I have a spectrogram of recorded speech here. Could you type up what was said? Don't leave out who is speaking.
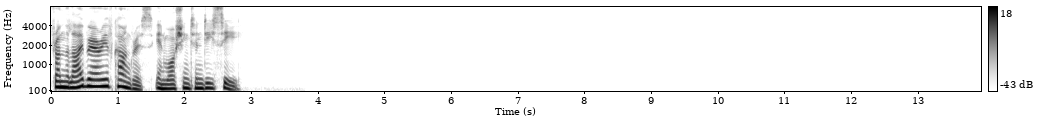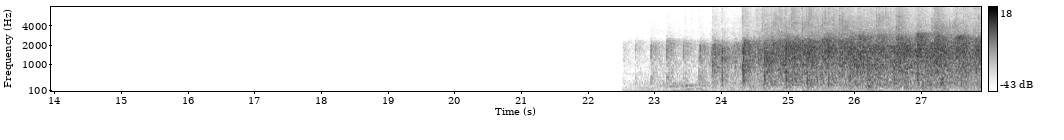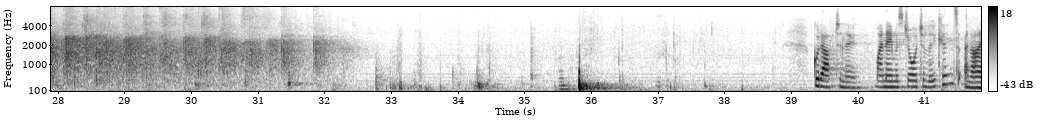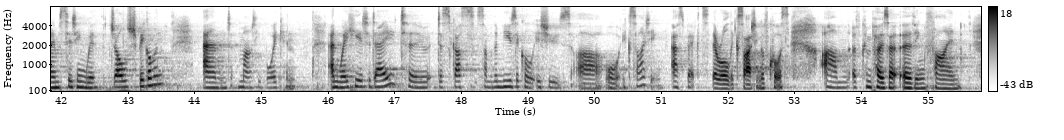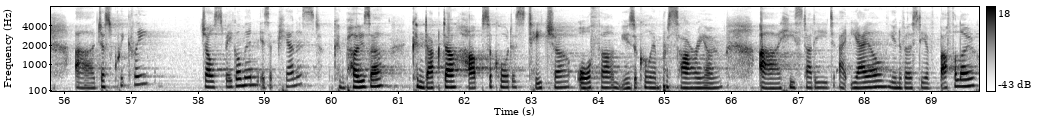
Speaker 1: From the Library of Congress in Washington, D.C.
Speaker 2: Good afternoon. My name is Georgia Luikens, and I am sitting with Joel Spiegelman and Marty Boykan. And we're here today to discuss some of the musical issues uh, or exciting aspects, they're all exciting, of course, um, of composer Irving Fine. Uh, just quickly, Joel Spiegelman is a pianist, composer, conductor, harpsichordist, teacher, author, musical impresario. Uh, he studied at Yale, University of Buffalo,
